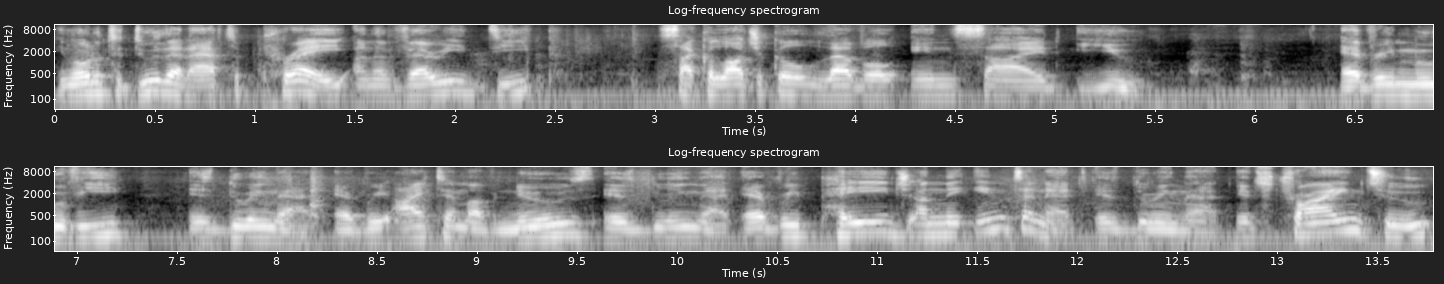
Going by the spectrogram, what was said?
In order to do that, I have to prey on a very deep psychological level inside you. Every movie is doing that. Every item of news is doing that. Every page on the internet is doing that. It's trying to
